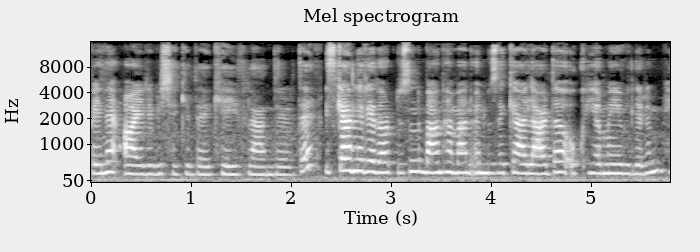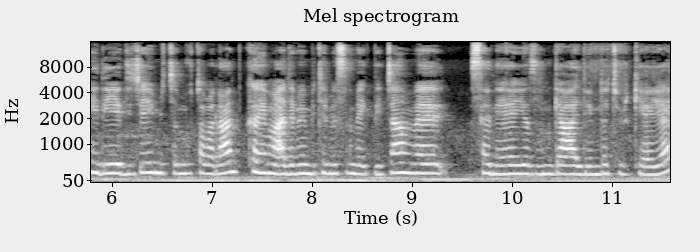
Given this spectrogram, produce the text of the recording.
beni ayrı bir şekilde keyiflendirdi. İskenderiye dörtlüsünü ben hemen önümüzdeki aylarda okuyamayabilirim. Hediye edeceğim için muhtemelen kayınvalidemin bitirmesini bekleyeceğim ve seneye yazın geldiğimde Türkiye'ye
